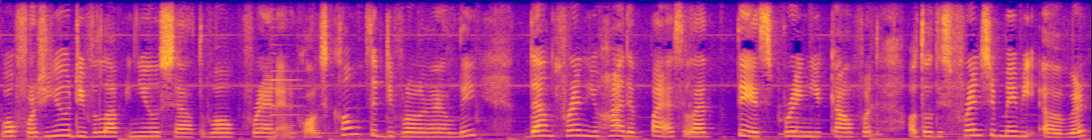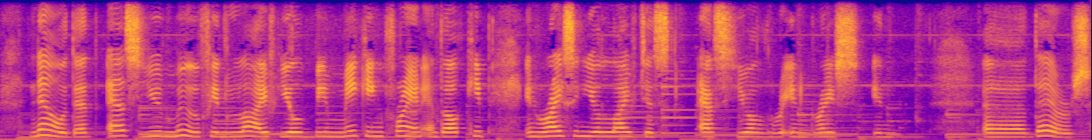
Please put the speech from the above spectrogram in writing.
workforce, you develop new set work friend and college completely differently than friend you had the past. Let this bring you comfort although this friendship may be over know that as you move in life you'll be making friends and they'll keep enriching your life just as you'll reintegrate in uh, theirs.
